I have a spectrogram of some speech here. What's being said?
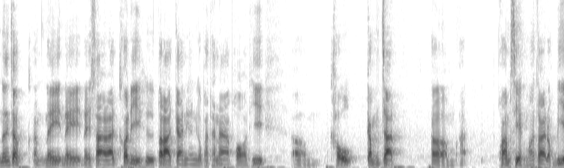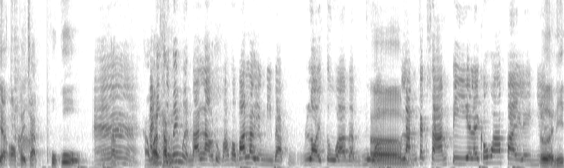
เนื่องจากในในในสหรัฐข้อดีคือตลาดการเงินเขาพัฒนาพอที่เอิ่มเขากำจัดเอิ่มอะความเสี่ยงของอัตราดอกเบี้ยออกไปค่ะจากผู้กู้อ่านะครับอัถามนว่านี้คือทำไม่เหมือนบ้านเราถูกป่ะเพราะบ้านเรายังมีแบบลอยตัวแบบบวกเอิ่มหลังจาก 3 ปีอะไรก็ว่าไปอะไรอย่างเงี้เอยออนนี่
